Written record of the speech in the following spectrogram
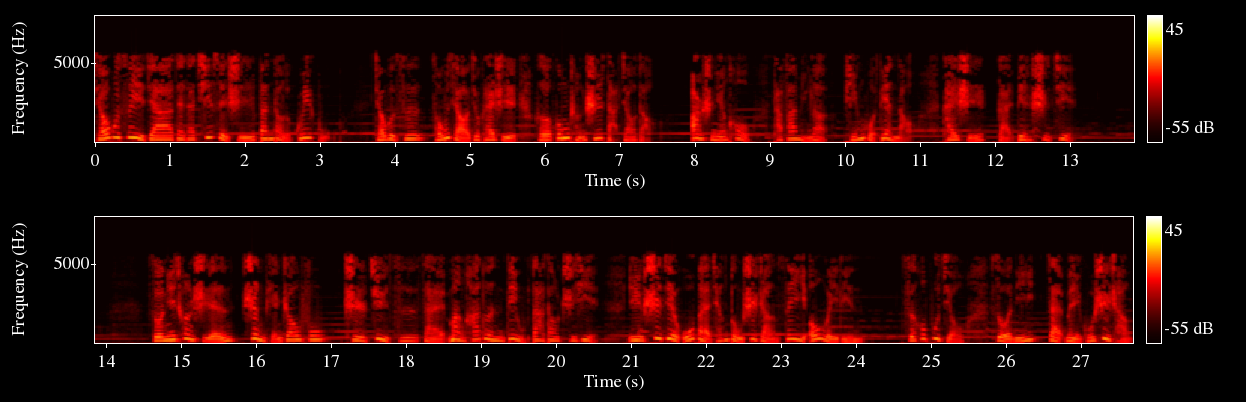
乔布斯一家在他七岁时搬到了硅谷。乔布斯从小就开始和工程师打交道。二十年后，他发明了苹果电脑。开始改变世界。索尼创始人盛田昭夫斥巨资在曼哈顿第五大道置业，与世界五百强董事长 CEO 为邻。此后不久，索尼在美国市场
